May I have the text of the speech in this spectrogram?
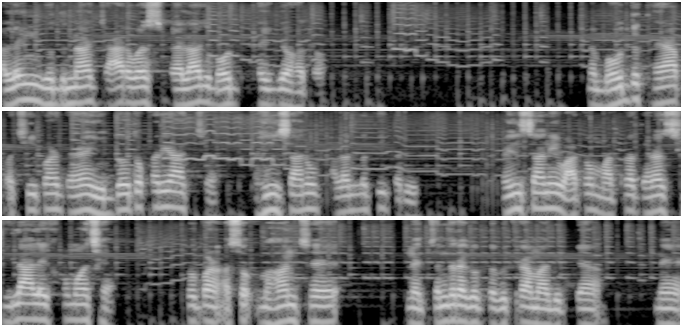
કલિંગ યુદ્ધના ચાર વર્ષ પહેલા જ બૌદ્ધ થઈ ગયો હતો. ને બૌદ્ધ થયા પછી પણ તેણે યુદ્ધો તો કર્યા જ છે. અહિંસાનું પાલન નથી કર્યું. અહિંસાની વાતો માત્ર તેના શિલાલેખોમાં છે. તો પણ અશોક મહાન છે ને ચંદ્રગુપ્ત વિક્રમાદિત્ય ને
